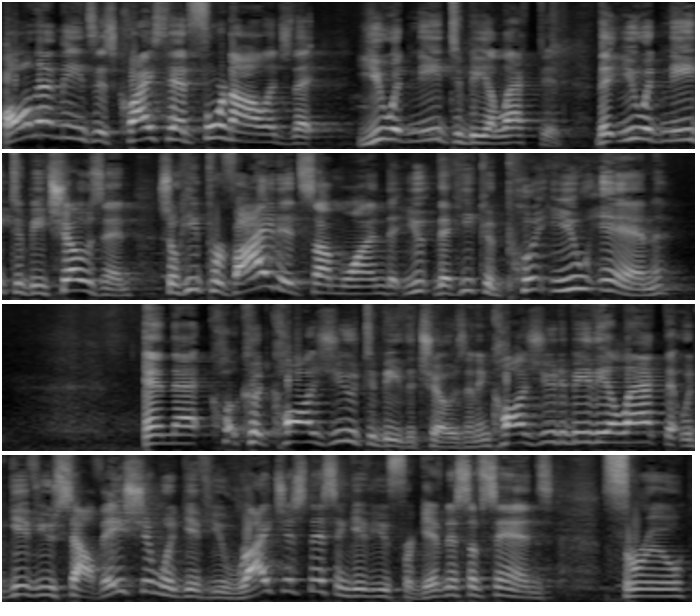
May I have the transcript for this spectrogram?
All that means is Christ had foreknowledge that you would need to be elected, that you would need to be chosen. So he provided someone that you that he could put you in and that could cause you to be the chosen and cause you to be the elect that would give you salvation, would give you righteousness and give you forgiveness of sins through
